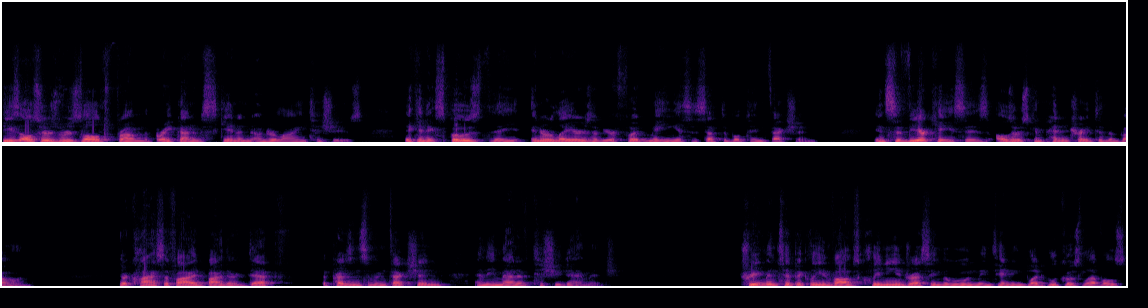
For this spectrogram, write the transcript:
These ulcers result from the breakdown of skin and underlying tissues. They can expose the inner layers of your foot, making it susceptible to infection. In severe cases, ulcers can penetrate to the bone. They're classified by their depth, the presence of infection, and the amount of tissue damage. Treatment typically involves cleaning and dressing the wound, maintaining blood glucose levels,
